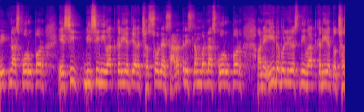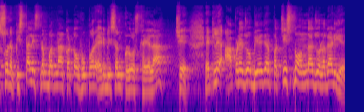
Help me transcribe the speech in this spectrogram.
નીટના સ્કોર ઉપર એસી બીસીની વાત કરીએ ત્યારે છસો ને સાડત્રીસ નંબરના સ્કોર ઉપર અને ઈડબ્લ્યુએસની વાત કરીએ તો છસો ને પિસ્તાલીસ નંબરના કટ ઓફ ઉપર એડમિશન ક્લોઝ થયેલા છે. એટલે આપણે જો બે હજાર પચીસનો અંદાજો લગાડીએ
